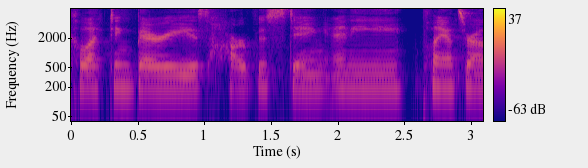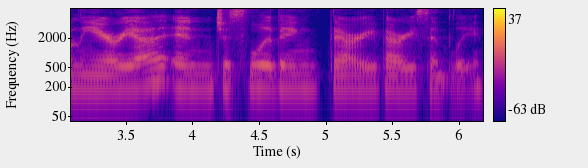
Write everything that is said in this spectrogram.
collecting berries, harvesting any plants around the area, and just living very, very simply.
